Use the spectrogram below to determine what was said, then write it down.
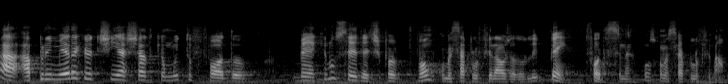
Ah, a primeira que eu tinha achado que é muito foda Bem, aqui não sei, né? Tipo, vamos começar pelo final já do livro? Bem, foda-se, né? Vamos começar pelo final.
